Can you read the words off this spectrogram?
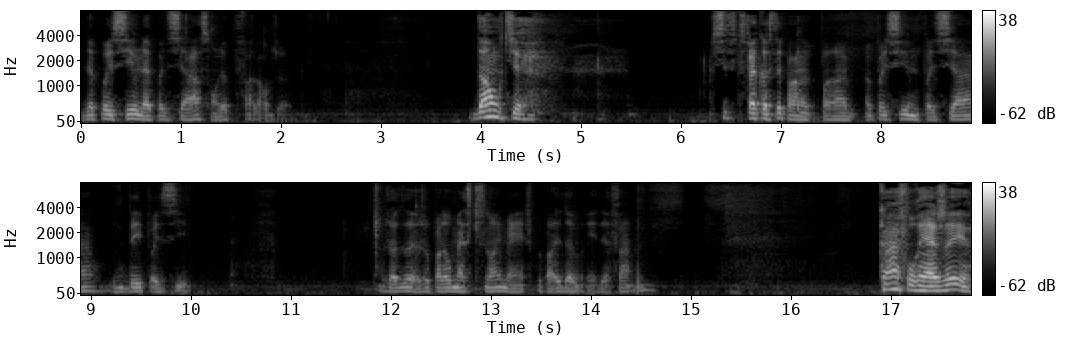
le policier ou la policière sont là pour faire leur job. Donc, si tu te fais accoster par un, policier, une policière, ou des policiers, je vais, parler au masculin, mais je peux parler d'hommes et de femmes. Quand il faut réagir,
